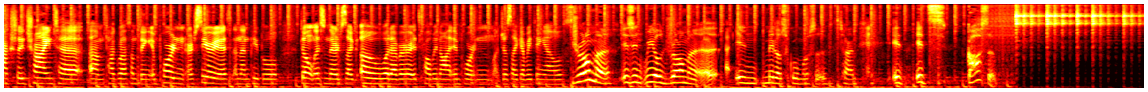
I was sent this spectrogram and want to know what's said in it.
actually trying to um, talk about something important or serious, and then people don't listen, they're just like, oh, whatever, it's probably not important, just like everything else. Drama isn't real drama uh, in middle school most of the time. It, it's gossip.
